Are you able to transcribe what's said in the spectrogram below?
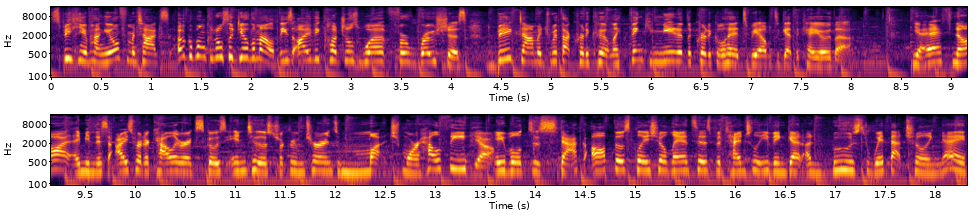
Speaking of hanging on from attacks, Ogerpon can also deal them out. These Ivy Cudgels were ferocious. Big damage with that critical hit, and I think you needed the critical hit to be able to get the KO there. Yeah, if not, I mean, this Ice Rider Calyrex goes into those Trick Room turns much more healthy, yeah. able to stack up those Glacial Lances, potentially even get a boost with that Chilling Neigh,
